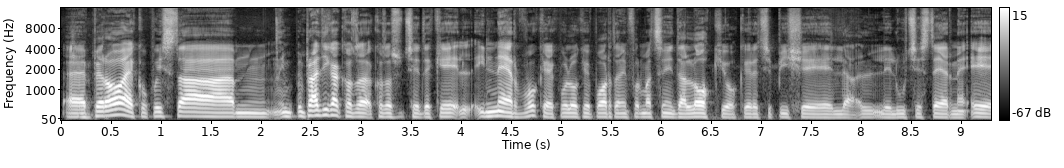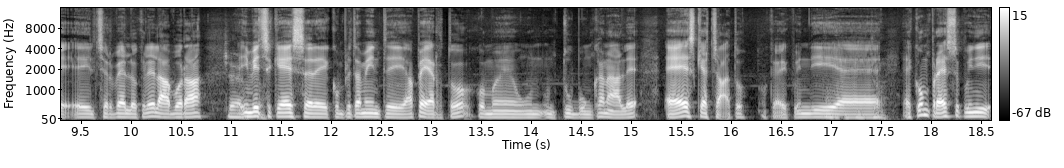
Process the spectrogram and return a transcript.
Eh, certo. Però ecco, questa in, in pratica cosa, cosa, succede? Che il nervo, che è quello che porta le informazioni dall'occhio che recepisce la, le luci esterne e, e, il cervello che le elabora, certo. invece che essere completamente aperto come un, un, tubo, un canale, è schiacciato, ok? Quindi è, è compresso, quindi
